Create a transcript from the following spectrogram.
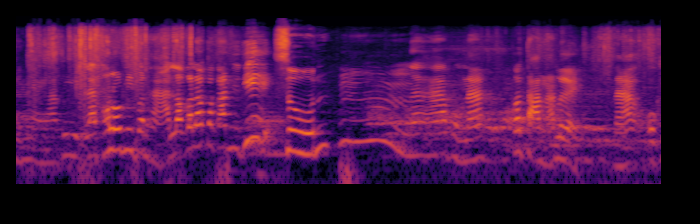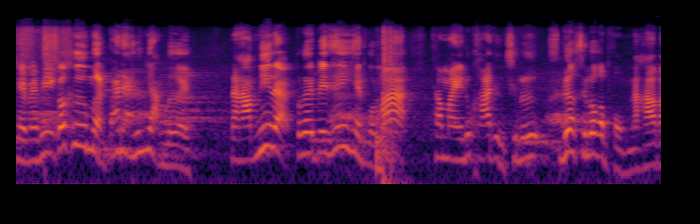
เป็นไงครับพี่และถ้ารถมีปัญหาเราก็รับประกันอยู่ที่ศูนย์อืม นะครับผมนะก็ตามนั้นเลยนะโอเคไหมพี่ก็คือเหมือนป้ายแดงทุกอย่างเลยนะครับนี่แหละเลยเป็นให้เหตุผลว่าทำไมลูกค้าถึงซื้อเลือกซื้อรถกับผมนะครับ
